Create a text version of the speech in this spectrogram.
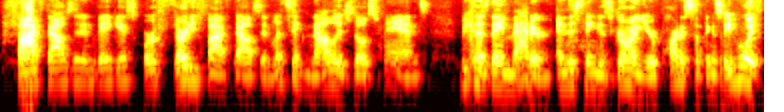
5,000 in Vegas or 35,000, let's acknowledge those fans because they matter. And this thing is growing. You're part of something. So even with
